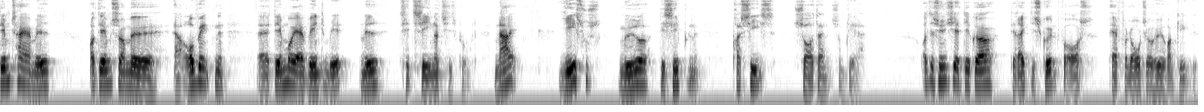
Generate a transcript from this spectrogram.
dem tager jeg med, og dem, som øh, er afventende, øh, dem må jeg vente med, med til et senere tidspunkt. Nej, Jesus møder disciplene præcis sådan, som det er. Og det synes jeg, at det gør det rigtig skønt for os at få lov til at høre evangeliet.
